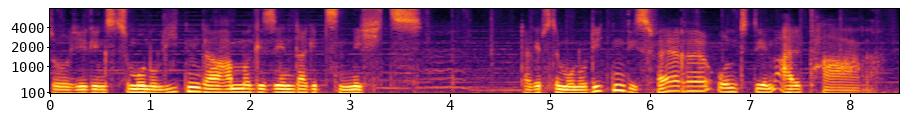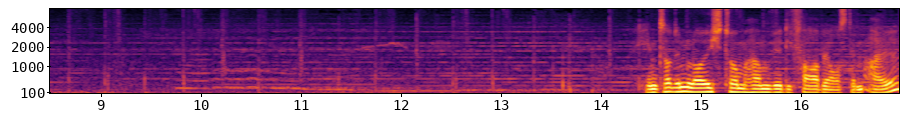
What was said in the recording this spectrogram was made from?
So, hier ging es zu Monolithen. Da haben wir gesehen, da gibt es nichts. Da gibt es den Monolithen, die Sphäre und den Altar. Hinter dem Leuchtturm haben wir die Farbe aus dem All.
